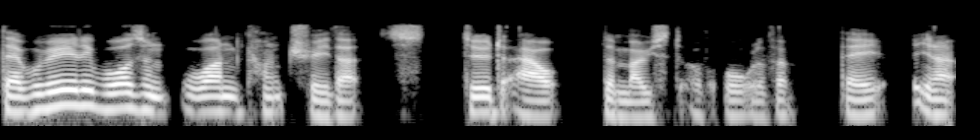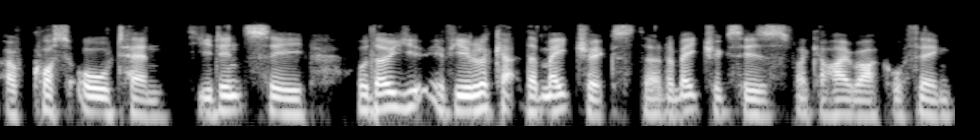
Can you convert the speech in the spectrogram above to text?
there really wasn't one country that stood out the most of all of them. They, you know, across all 10, you didn't see, although you, if you look at the matrix, the, the matrix is like a hierarchical thing,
